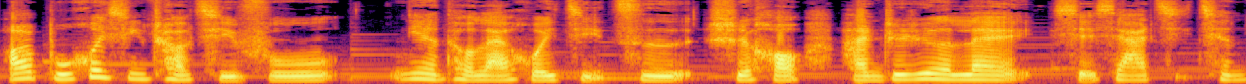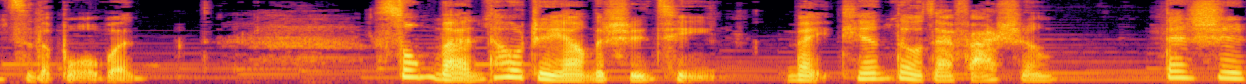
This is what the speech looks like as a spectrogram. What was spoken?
而不会心潮起伏、念头来回几次，事后含着热泪写下几千字的博文。送馒头这样的事情每天都在发生，但是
